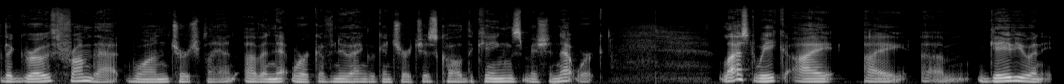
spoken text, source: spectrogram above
the growth from that one church plant of a network of new Anglican churches called the King's Mission Network. Last week, I I um, gave you an,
